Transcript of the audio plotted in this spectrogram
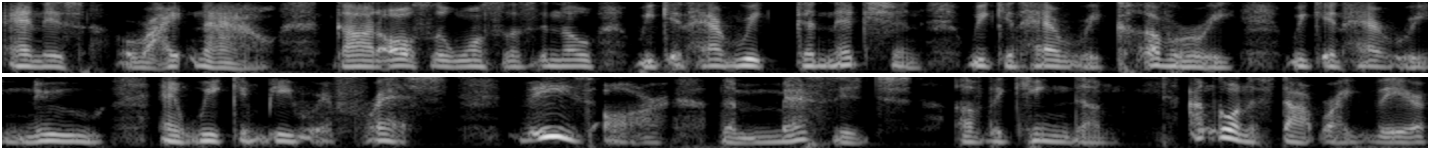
and it's right now. God also wants us to know we can have reconnection, we can have recovery, we can have renewed, and we can be refreshed. These are the message of the kingdom. I'm going to stop right there.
